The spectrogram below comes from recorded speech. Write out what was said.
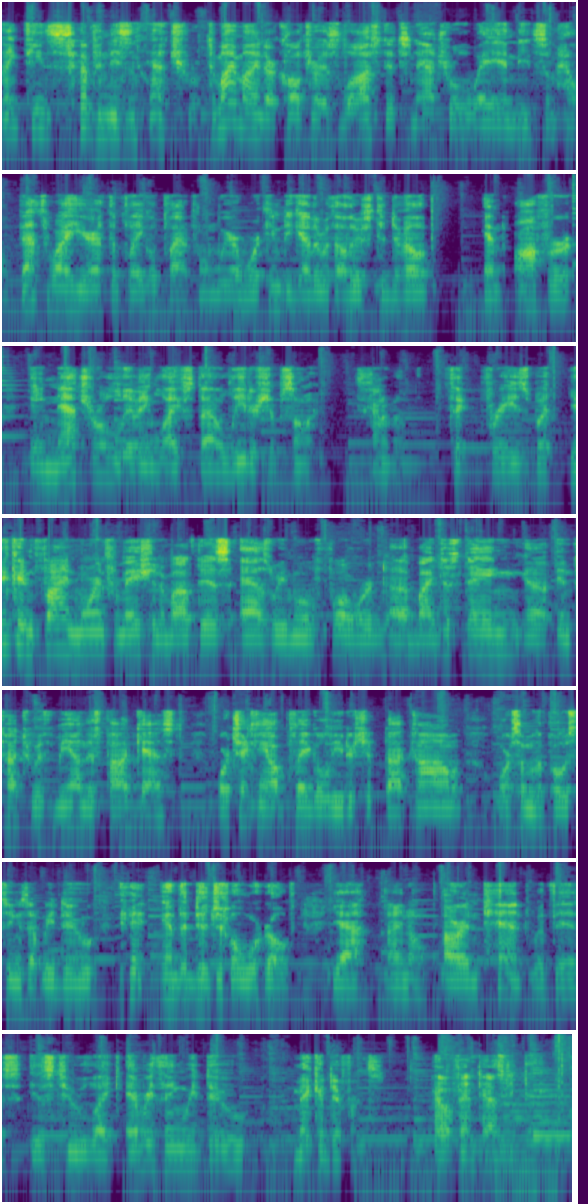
1970s natural. To my mind, our culture has lost its natural way and needs some help. That's why here at the PLAGO platform, we are working together with others to develop and offer a natural living lifestyle leadership summit. It's kind of a thick phrase, but you can find more information about this as we move forward uh, by just staying uh, in touch with me on this podcast or checking out plagoleadership.com or some of the postings that we do in the digital world. Yeah, I know. Our intent with this is to, like everything we do, make a difference. Have a fantastic day.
